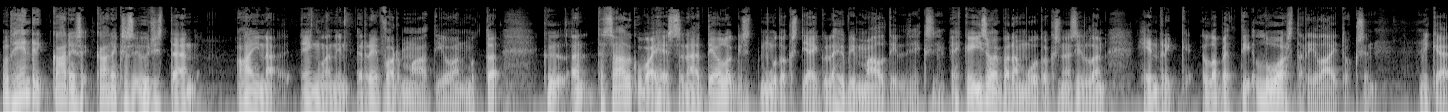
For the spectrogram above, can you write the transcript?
Mutta Henrik VIII yhdistää aina Englannin reformaatioon, mutta kyllä tässä alkuvaiheessa nämä teologiset muutokset jäi kyllä hyvin maltillisiksi. Ehkä isoimpana muutoksena silloin Henrik lopetti luostarilaitoksen, mikä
